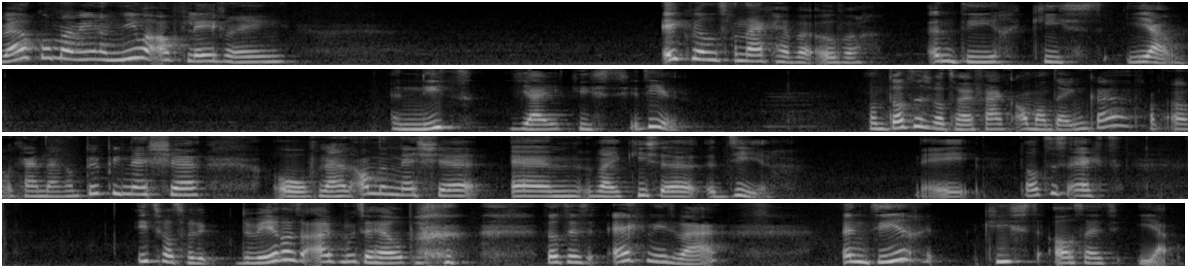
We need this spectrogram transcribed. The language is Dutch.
welkom bij weer een nieuwe aflevering. Ik wil het vandaag hebben over een dier kiest jou. En niet jij kiest je dier. Want dat is wat wij vaak allemaal denken. Van oh, we gaan naar een puppynestje of naar een ander nestje en wij kiezen het dier. Nee, dat is echt iets wat we de wereld uit moeten helpen. Dat is echt niet waar. Een dier kiest altijd jou.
